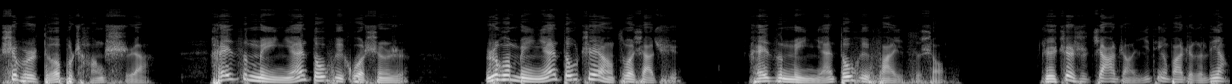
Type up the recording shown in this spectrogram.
是不是得不偿失啊？孩子每年都会过生日，如果每年都这样做下去，孩子每年都会发一次烧。所以，这是家长一定把这个量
